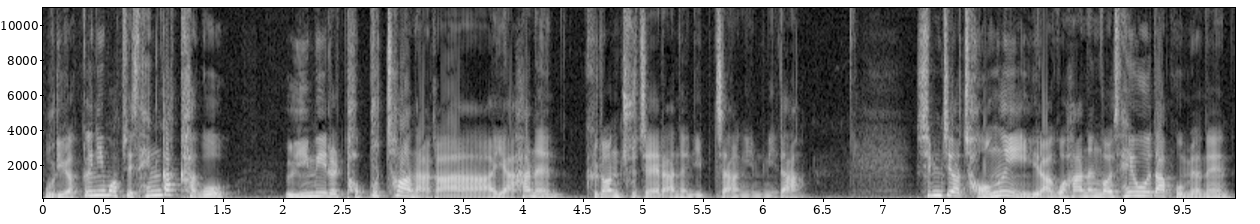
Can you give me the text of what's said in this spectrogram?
우리가 끊임없이 생각하고 의미를 덧붙여 나가야 하는 그런 주제라는 입장입니다. 심지어 정의라고 하는 걸 세우다 보면은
